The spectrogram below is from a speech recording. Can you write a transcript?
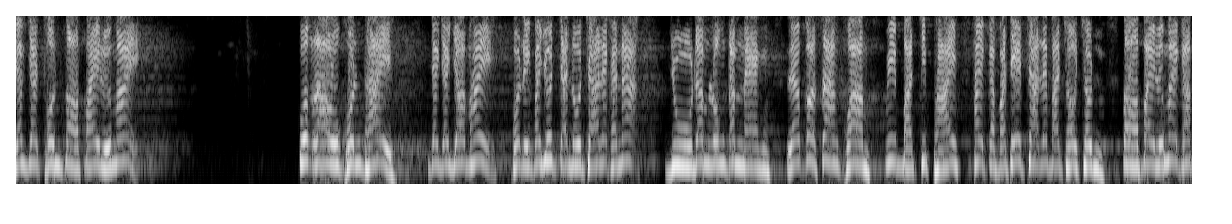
ยังจะทนต่อไปหรือไม่ พวกเราคนไทยยังจะยอมให้พลเอกประยุทธ์จันโอชาและคณะ อยู่ดำรงตำแหน่ง แล้วก็สร้างความวิบัติชิบหายให้กับประเทศชาติและประชาชนต่อไปหรือไม่ครับ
